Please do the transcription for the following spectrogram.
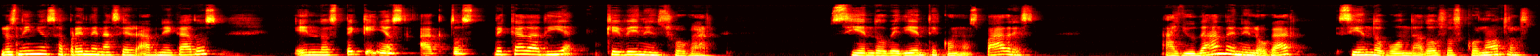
Los niños aprenden a ser abnegados en los pequeños actos de cada día que ven en su hogar, siendo obediente con los padres, ayudando en el hogar, siendo bondadosos con otros.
